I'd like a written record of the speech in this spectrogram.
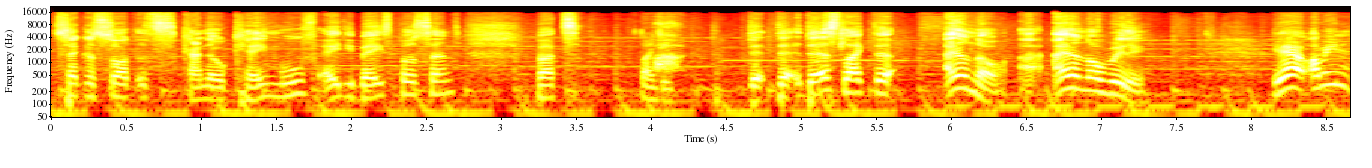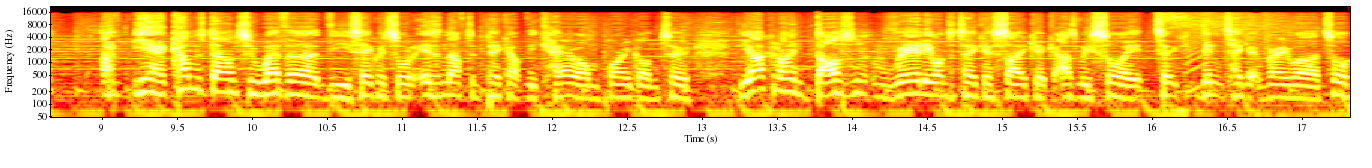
Sacred Sword is kind of okay move, 80 base percent, but uh, th th there's like the... I don't know, I, I don't know really. Yeah, I mean, uh, yeah, it comes down to whether the Sacred Sword is enough to pick up the KO on Porygon 2. The Arcanine doesn't really want to take a Psychic, as we saw it took, didn't take it very well at all.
